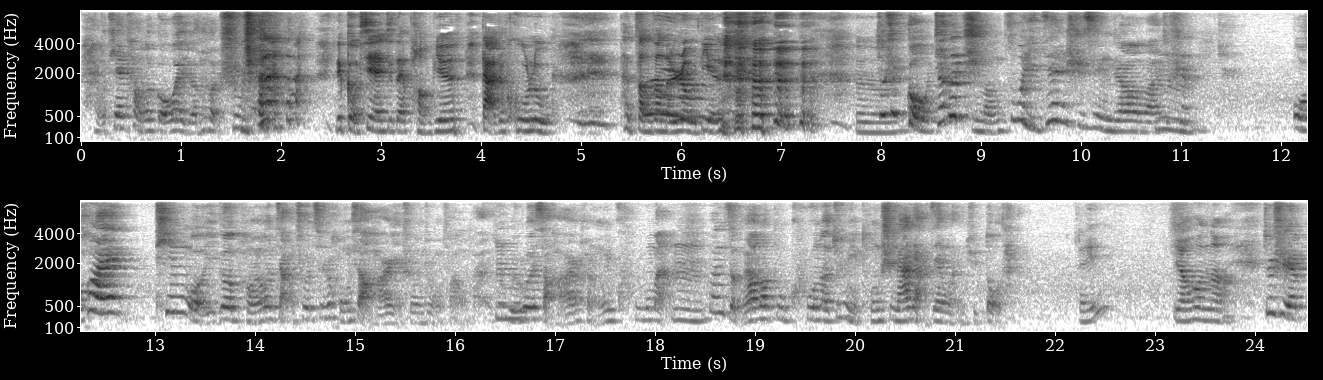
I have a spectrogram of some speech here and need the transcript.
哎，我天天看我的狗，我也觉得很舒展。你的狗现在就在旁边打着呼噜，它脏脏的肉垫。嗯，就是狗真的只能做一件事情，你知道吗？就是嗯我后来听我一个朋友讲说，其实哄小孩儿也是用这种方法，就比如说小孩儿很容易哭嘛，嗯，那你怎么让他不哭呢？就是你同时拿两件玩具逗他，哎，然后呢？就是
